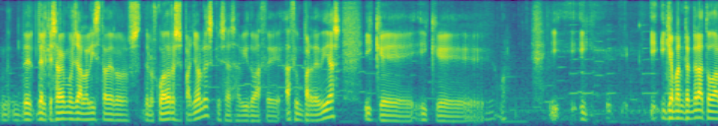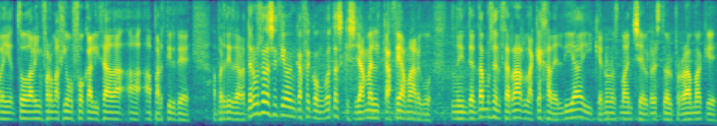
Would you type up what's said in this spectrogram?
de- del que sabemos ya la lista de los, de los jugadores españoles, que se ha sabido hace, hace un par de días y que, y que y- que mantendrá toda la, toda la información focalizada a, a partir de, a partir de ahora. Tenemos una sección en Café con Gotas que se llama El Café Amargo, donde intentamos encerrar la queja del día y que no nos manche el resto del programa, que,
